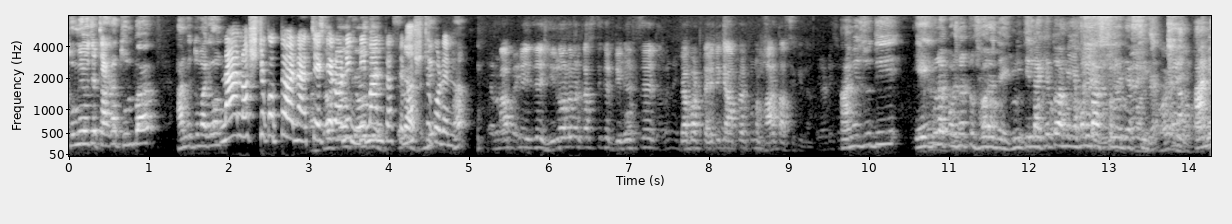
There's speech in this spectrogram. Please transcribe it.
তুমি ওই যে টাকা তুলবা আমি তোমাকে না নষ্ট করতে হয় না চেকের আচ্ছা, অনেক ওকে, ওকে। ডিমান্ড আছে নষ্ট করেন না হ্যাঁ? আপনি যে হিরো আলমের কাছ থেকে ডিভোর্সের ব্যাপারটা এটা কি আপনার কোনো হাত আছে কিনা? আমি যদি এইগুলা প্রশ্ন একটু পরে দেই মিথিলাকে তো আমি এখন বাস্তবে দেখছি। আমি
